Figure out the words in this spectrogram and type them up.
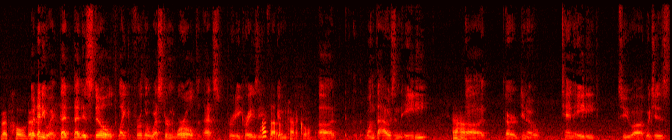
that's whole different. But anyway, that that is still like for the Western world, that's pretty crazy. I thought it was Fucking, kind of cool. uh, 1080 Uh-huh. uh, or you know 1080 to uh, which is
